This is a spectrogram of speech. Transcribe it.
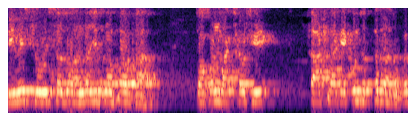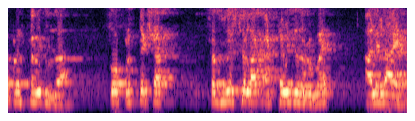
तेवीस चोवीसचा जो अंदाजित नफा होता तो आपण मागच्या वर्षी साठ लाख एकोणसत्तर हजार रुपये प्रस्तावित होता. तो प्रत्यक्षात सदुसष्ट लाख अठ्ठावीस हजार रुपये आलेला आहे.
